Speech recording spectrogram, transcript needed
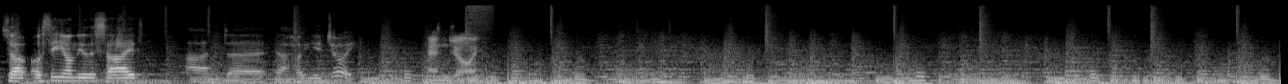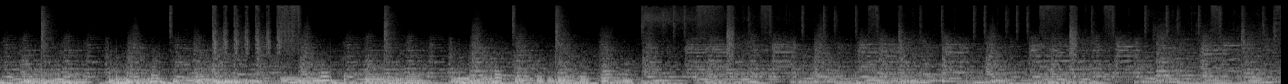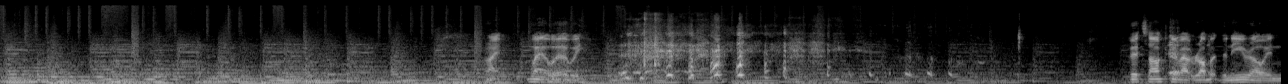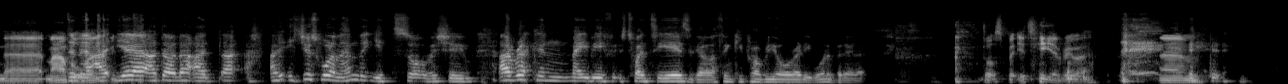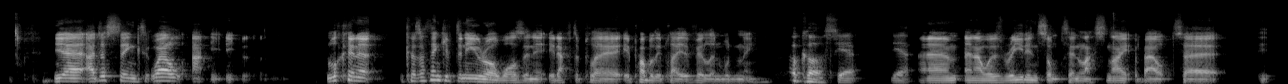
so I'll see you on the other side, and uh, I hope you enjoy. Enjoy. Where were we? we are talking about Robert De Niro in uh, Marvel. I, yeah, I don't know. I, I, I, it's just one of them that you'd sort of assume. I reckon maybe if it was 20 years ago, I think he probably already would have been in it. Don't spit your tea everywhere. Um, Yeah, I just think. Well, I, looking at because I think if De Niro was in it, he'd have to play. He'd probably play a villain, wouldn't he? of course, yeah. Um, and I was reading something last night about. Uh,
